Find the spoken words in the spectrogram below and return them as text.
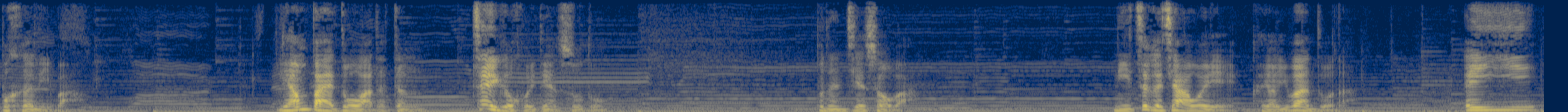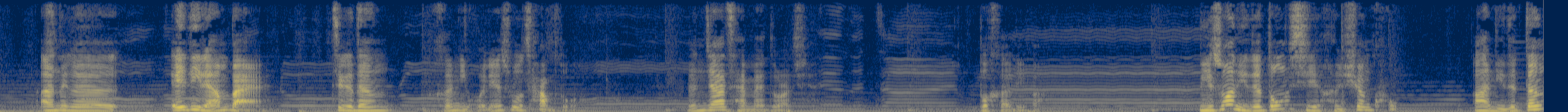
不合理吧？两百多瓦的灯，这个回电速度不能接受吧？你这个价位可要一万多的，A 一啊那个 AD 两百这个灯和你回电速度差不多，人家才卖多少钱？不合理吧？你说你的东西很炫酷啊，你的灯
